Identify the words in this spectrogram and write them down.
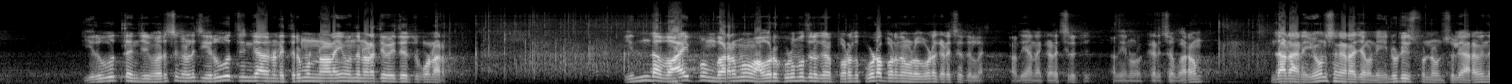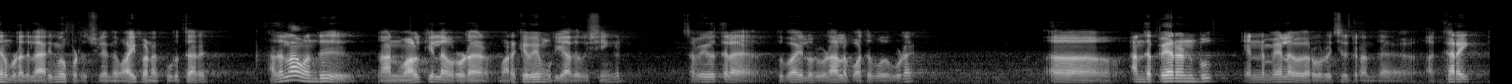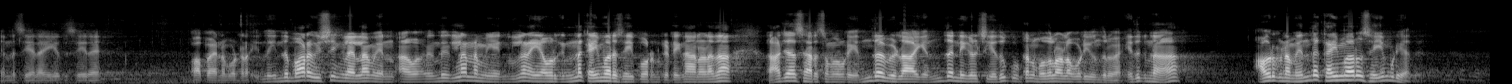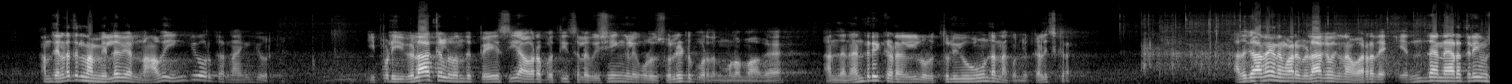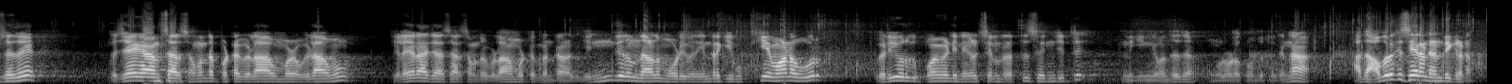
இருபத்தஞ்சு வருஷம் கழிச்சு இருபத்தஞ்சாவது திருமண நாளையும் வந்து நடத்தி வைத்துட்டு போனார். இந்த வாய்ப்பும் வரமும் அவர் குடும்பத்தில் இருக்கிற பிறந்த கூட பிறந்தவங்களுக்கு கூட கிடைச்சதில்ல. அது எனக்கு கிடைச்சிருக்கு. அது என்னோட கிடைச்ச வரம். இந்தாடா என்னை யோன் சங்கராஜா அவனை இன்ட்ரடியூஸ் பண்ணணும்னு சொல்லி அரவிந்தன் படத்தில் அறிமுகப்படுத்த சொல்லி அந்த வாய்ப்பை எனக்கு கொடுத்தாரு. அதெல்லாம் வந்து நான் வாழ்க்கையில் அவரோட மறக்கவே முடியாத விஷயங்கள். சமீபத்தில் துபாயில் ஒரு விழாவில் பார்த்தபோது கூட அந்த பேரன்பு என்ன மேலே அவர் வச்சிருக்கிற அந்த அக்கறை என்ன செய்கிறேன் ஏது செய்கிறேன் பாப்பா என்ன பண்ணுறேன் இந்த இந்த மாதிரி விஷயங்கள் எல்லாமே என் அவ- இந்த எல்லாம் நம்ம இல்லை அவருக்கு என்ன கைமாறு செய்ய போகிறோன்னு கேட்டிங்கன்னா அதனால தான் ராஜா சார் எந்த விழா எந்த நிகழ்ச்சி எது கூட்டாலும் முதலாள ஓடி வந்துடுவேன் எதுக்குன்னா அவருக்கு நம்ம எந்த கைமாறும் செய்ய முடியாது. அந்த இடத்துல நாம் இல்லவே இல்லை. நான் இங்கேயும் இருக்கேன் நான் இங்கேயும் இருக்கேன். இப்படி விழாக்கள் வந்து பேசி அவரை பற்றி சில விஷயங்களை உங்களுக்கு சொல்லிட்டு போகிறதன் மூலமாக அந்த நன்றி கடலில் ஒரு துளியூண்ட நான் கொஞ்சம் கழிச்சுக்கிறேன். அதுக்காக தான் இந்த மாதிரி விழாக்களுக்கு நான் வர்றதே. எந்த நேரத்துலையும் சரி விஜயகாந்த் சார் சம்மந்தப்பட்ட விழாவும் விழாவும் இளையராஜா சார் சம்மந்த விழா மட்டும் என்றால் எங்கிருந்தாலும் ஓடி வந்து இன்றைக்கு முக்கியமான ஊர் வெளியூருக்கு போக வேண்டிய நிகழ்ச்சிகள் ரத்து செஞ்சுட்டு இன்னைக்கு இங்கே வந்தது உங்களோட கொண்டுட்டு இருக்குன்னா அது அவருக்கு செய்கிற நன்றி கடன்.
